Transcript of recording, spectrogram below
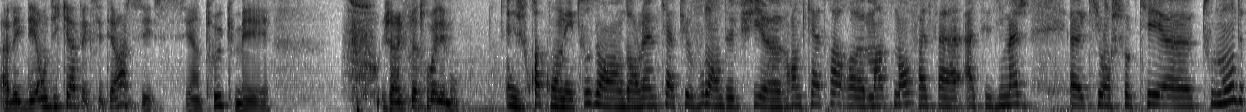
avec des handicaps, etc. C'est- un truc, mais j'arrive plus à trouver les mots. Et je crois qu'on est tous dans, dans le même cas que vous hein, depuis euh, 24 heures maintenant face à, ces images qui ont choqué tout le monde.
